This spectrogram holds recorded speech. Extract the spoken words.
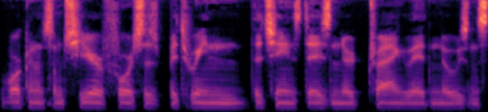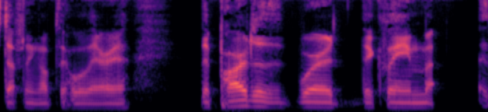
working on some shear forces between the chain stays and they're triangulating those and stiffening up the whole area. The part of where the claim uh,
